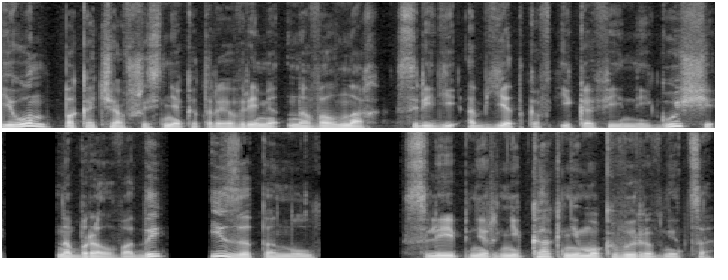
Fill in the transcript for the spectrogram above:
и он, покачавшись некоторое время на волнах среди объедков и кофейной гущи, набрал воды и затонул. Слейпнер никак не мог выровняться.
